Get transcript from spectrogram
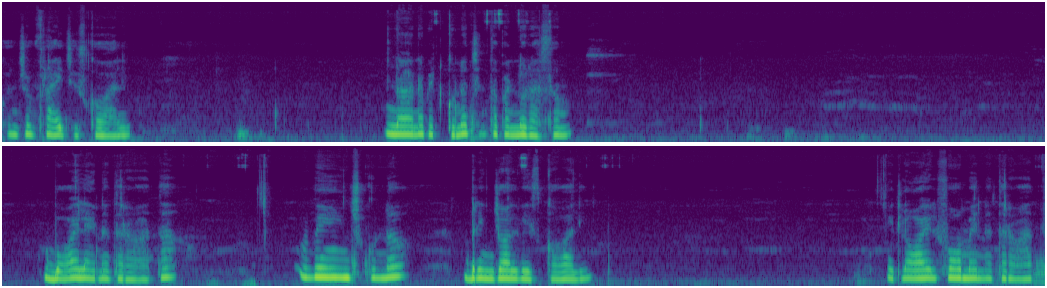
కొంచెం ఫ్రై చేసుకోవాలి. నానబెట్టుకున్న చింతపండు రసం. బాయిల్ అయిన తర్వాత వేయించుకున్న బ్రింజాల్ వేసుకోవాలి. ఇట్లా ఆయిల్ ఫామ్ అయిన తర్వాత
